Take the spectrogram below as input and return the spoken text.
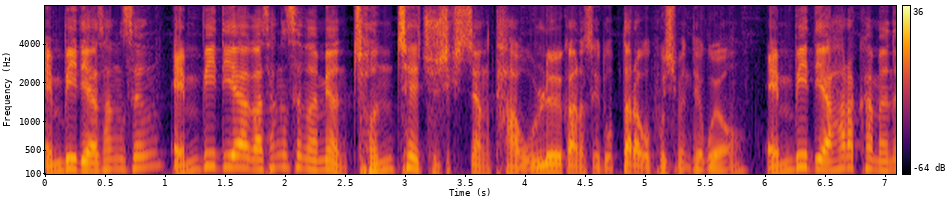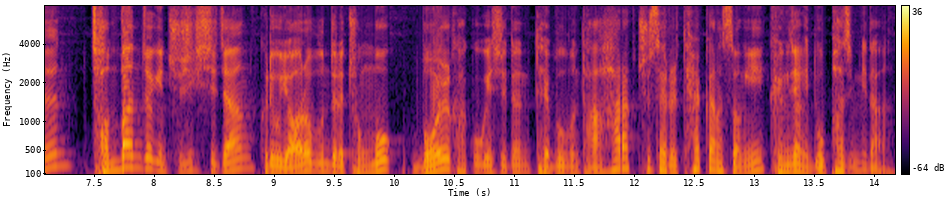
엔비디아 상승, 엔비디아가 상승하면 전체 주식 시장 다 오를 가능성이 높다라고 보시면 되고요. 엔비디아 하락하면은 전반적인 주식 시장 그리고 여러분들의 종목 뭘 갖고 계시든 대부분 다 하락 추세를 탈 가능성이 굉장히 높아집니다.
